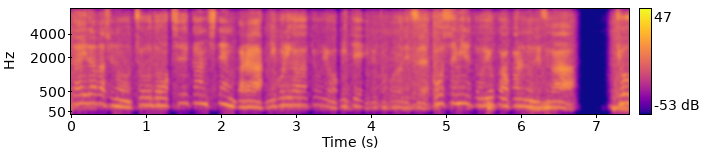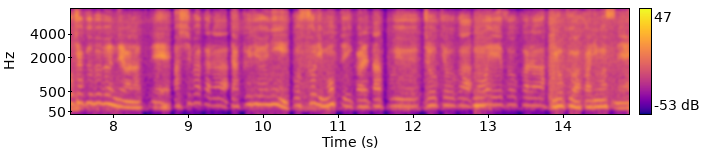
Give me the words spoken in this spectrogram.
歌井田橋のちょうど中間地点から濁川橋梁を見ているところです。こうして見るとよくわかるのですが、橋脚部分ではなくて、足場から濁流にごっそり持っていかれたという状況が、この映像からよくわかりますね。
